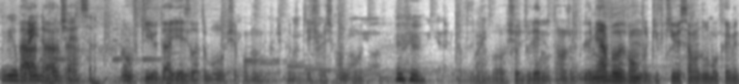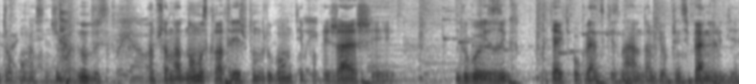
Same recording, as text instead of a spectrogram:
и Украина, да, да, получается. Да. Ну, в Киев, да, ездил, это был вообще, по-моему, типа 2008 год. Угу. Типа, для меня было вообще удивление, потому что для меня было, по-моему, в Киеве самое глубокое метро, по-моему, если не ошибаюсь. Ну, то есть, там что на одном эскалаторе речь, потом на другом, типа, приезжаешь и другой язык, хотя я, типа, украинский знаю, но там, типа, принципиально люди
